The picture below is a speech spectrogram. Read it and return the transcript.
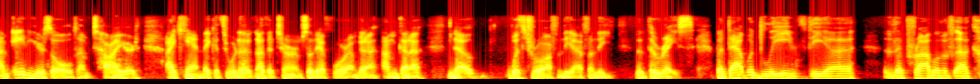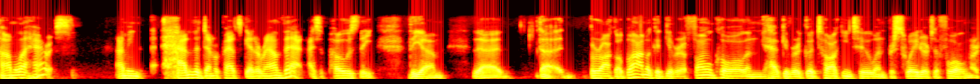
I'm 80 years old. I'm tired. I can't make it through another, another term. So therefore, I'm gonna I'm gonna you know withdraw from the uh, from the, the, the race." But that would leave the uh, the problem of uh, Kamala Harris. I mean, how do the Democrats get around that? I suppose the the um, the, the Barack Obama could give her a phone call and have give her a good talking to and persuade her to fall on her,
